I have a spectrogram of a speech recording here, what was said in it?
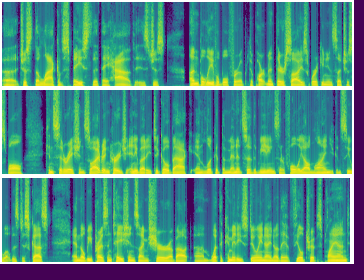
uh, just the lack of space that they have is just unbelievable for a department their size working in such a small consideration. So I would encourage anybody to go back and look at the minutes of the meetings. They're fully online. You can see what was discussed, and there'll be presentations, I'm sure, about um, what the committee's doing. I know they have field trips planned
